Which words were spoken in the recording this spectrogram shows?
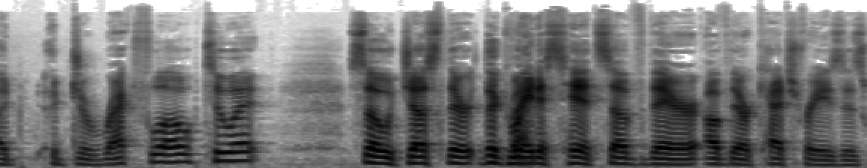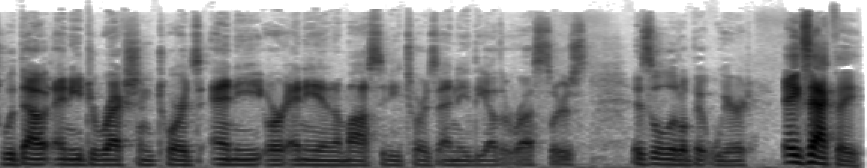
a, a direct flow to it. So just their the greatest hits of their of their catchphrases without any direction towards any or any animosity towards any of the other wrestlers is a little bit weird. Exactly.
